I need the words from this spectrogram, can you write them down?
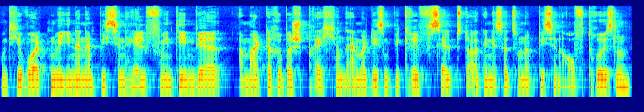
Und hier wollten wir Ihnen ein bisschen helfen, indem wir einmal darüber sprechen und einmal diesen Begriff Selbstorganisation ein bisschen aufdröseln.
